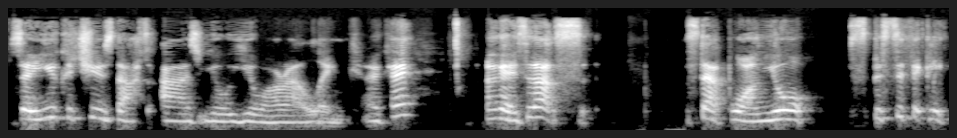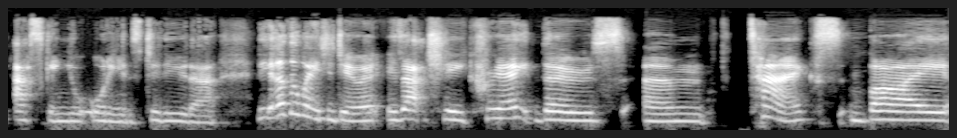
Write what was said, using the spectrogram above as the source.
So you could choose that as your url link okay? Okay so that's step one. You're specifically asking your audience to do that. The other way to do it is actually create those um, tags by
